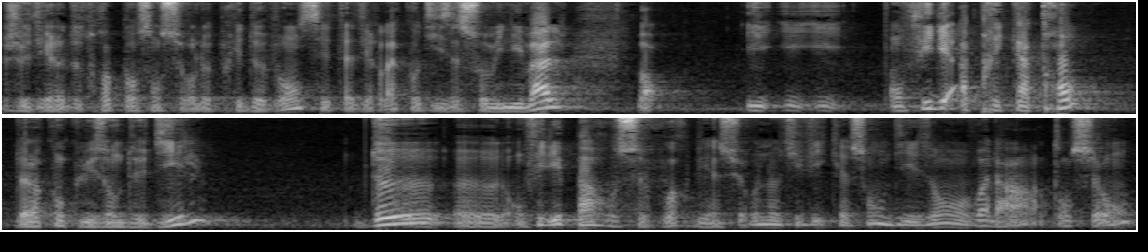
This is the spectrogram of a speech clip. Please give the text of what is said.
je dirais, de 3% sur le prix de vente, c'est-à-dire la cotisation minimale. Bon, on finit après 4 ans de la conclusion de deal, de, euh, on finit par recevoir bien sûr une notification disant voilà attention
